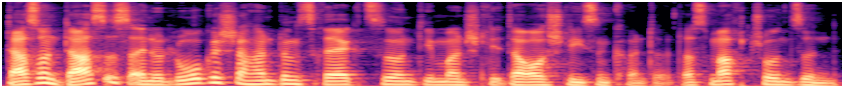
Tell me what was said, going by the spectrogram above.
Das und das ist eine logische Handlungsreaktion, die man schli daraus schließen könnte. Das macht schon Sinn.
